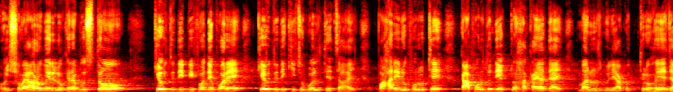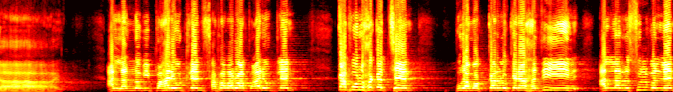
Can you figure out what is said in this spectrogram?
ওই সময় আরবের লোকেরা বুঝতো, কেউ যদি বিপদে পড়ে, কেউ যদি কিছু বলতে চায়, পাহাড়ের উপর উঠে কাপড় যদি একটু হাঁকায়া দেয়, মানুষগুলি একত্র হয়ে যায়। আল্লাহ নবী পাহাড়ে উঠলেন সাফা মারোয়া পাহাড়ে উঠলেন, কাপড় হাঁকাচ্ছেন। পুরা মক্কার লোকেরা হাজির। আল্লাহ রসুল বললেন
